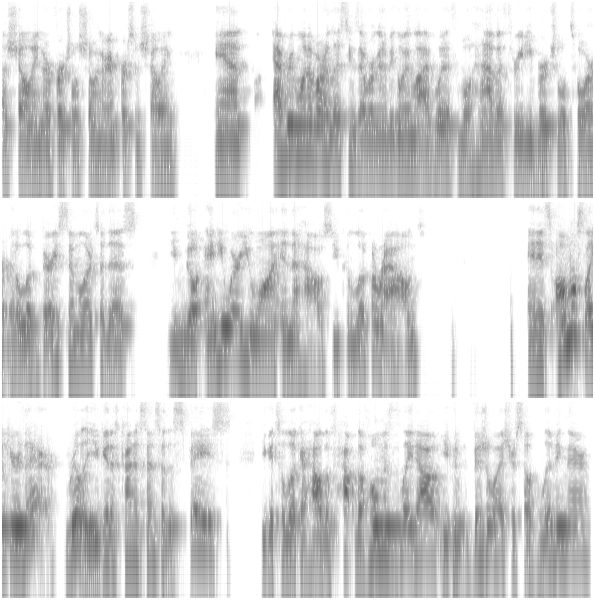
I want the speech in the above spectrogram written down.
a showing or virtual showing or in-person showing. And every one of our listings that we're going to be going live with will have a 3D virtual tour. It'll look very similar to this. You can go anywhere you want in the house. You can look around and it's almost like you're there. Really, you get a kind of sense of the space you get to look at how the, how the home is laid out. You can visualize yourself living there.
